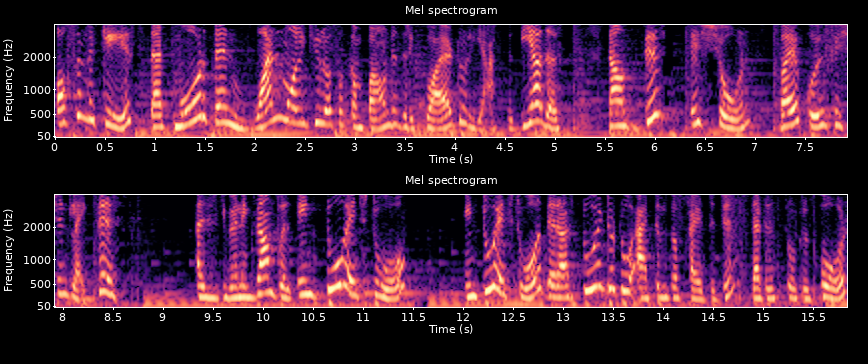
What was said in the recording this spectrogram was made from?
often the case that more than one molecule of a compound is required to react with the others. Now, this is shown by a coefficient like this. I'll just give you an example. In 2H2O, in 2H2O, there are 2 into 2 atoms of hydrogen, that is total 4,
